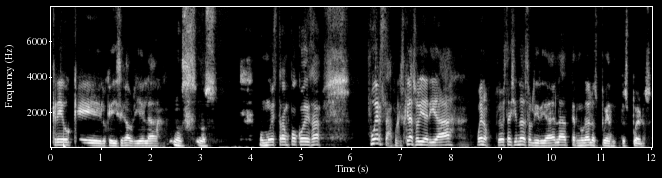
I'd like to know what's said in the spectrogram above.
Creo que lo que dice Gabriela nos, nos nos muestra un poco de esa fuerza, porque es que la solidaridad, bueno, creo que está diciendo la solidaridad es la ternura de los, los pueblos,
